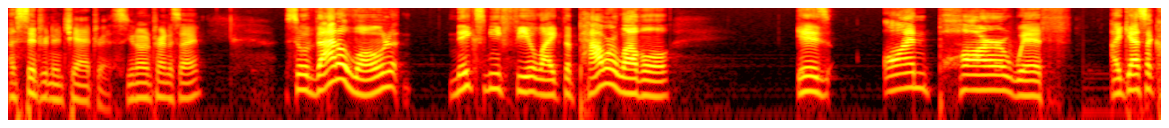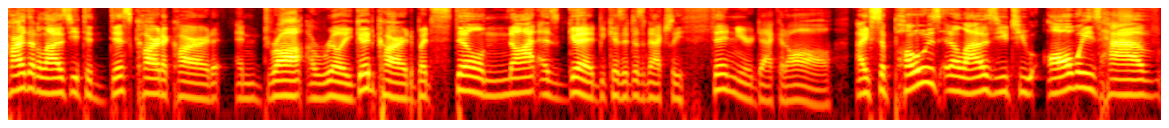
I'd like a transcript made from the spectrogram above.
a Cintran Enchantress. You know what I'm trying to say? So that alone makes me feel like the power level is on par with, I guess, a card that allows you to discard a card and draw a really good card, but still not as good because it doesn't actually thin your deck at all. I suppose it allows you to always have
